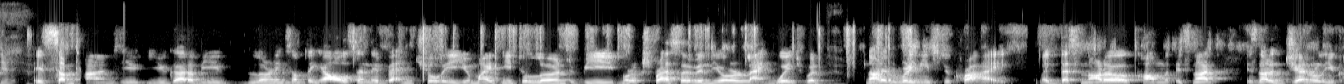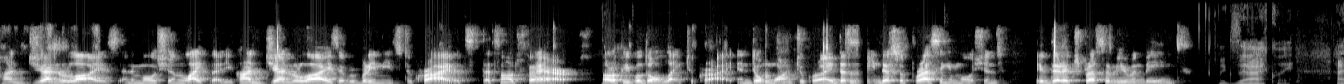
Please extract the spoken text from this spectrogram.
yeah. is sometimes you you gotta be learning something else and eventually you might need to learn to be more expressive in your language but not everybody needs to cry. Like that's not a common it's not it's not a general you can't generalize an emotion like that. You can't generalize everybody needs to cry. That's that's not fair a lot of people don't like to cry and don't want to cry. It doesn't mean they're suppressing emotions if they're expressive human beings. Exactly. I,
